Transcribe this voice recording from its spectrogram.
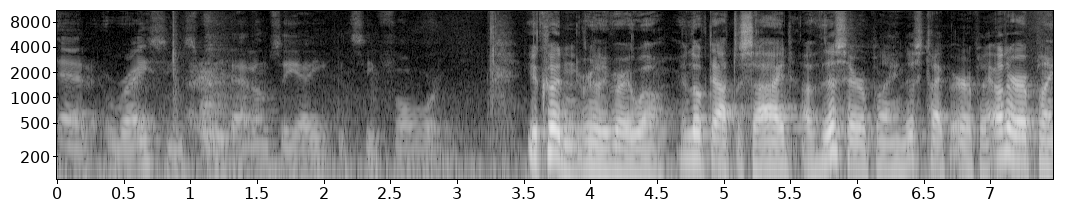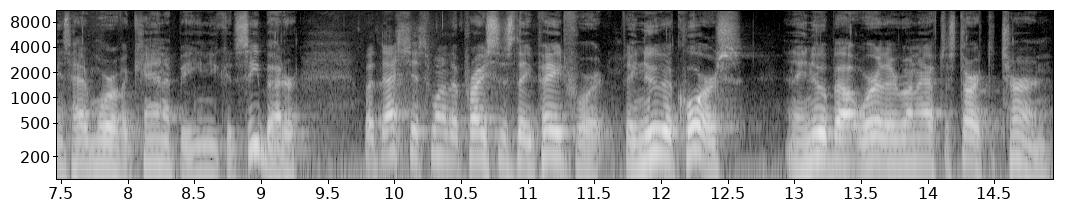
at racing speed, I don't see how you could see forward. You couldn't really very well. You looked out the side of this airplane, this type of airplane. Other airplanes had more of a canopy and you could see better, but that's just one of the prices they paid for it. They knew the course and they knew about where they were going to have to start to turn.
